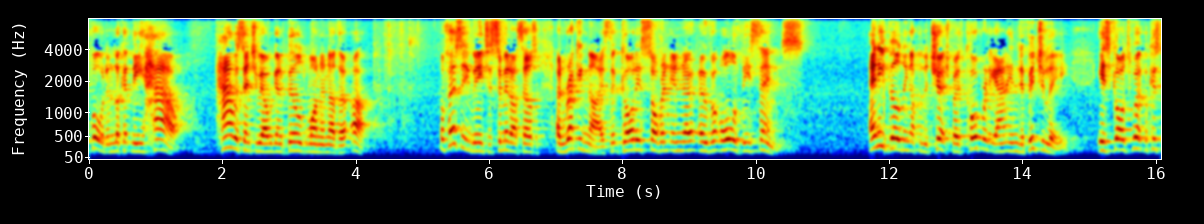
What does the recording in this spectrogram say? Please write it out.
forward and look at the how. How essentially are we going to build one another up? Well, firstly, we need to submit ourselves and recognize that God is sovereign in, over all of these things. Any building up of the church, both corporately and individually, is God's work because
